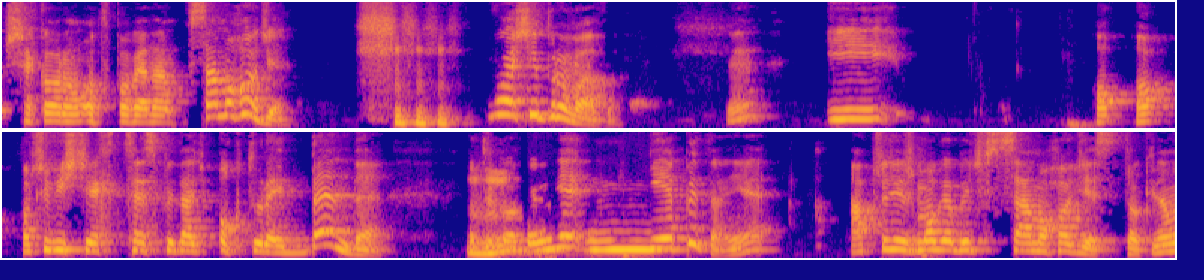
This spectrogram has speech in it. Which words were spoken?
przekorą odpowiadam w samochodzie. Właśnie prowadzę. Nie? I o, o, oczywiście chcę spytać, o której będę. No mhm. tylko o tym nie, nie pyta, nie? A przecież mogę być w samochodzie 100 km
